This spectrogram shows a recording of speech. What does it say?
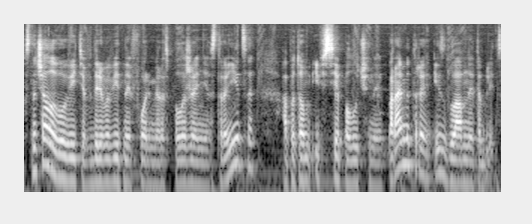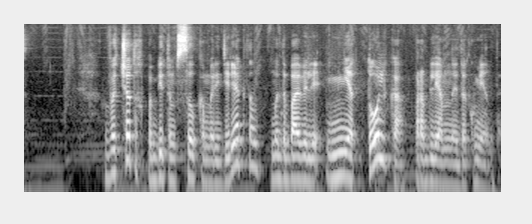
Сначала вы увидите в древовидной форме расположение страницы, а потом и все полученные параметры из главной таблицы. В отчетах по битым ссылкам и редиректам мы добавили не только проблемные документы,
